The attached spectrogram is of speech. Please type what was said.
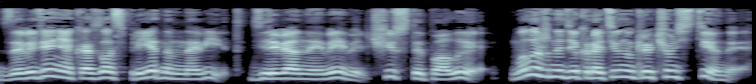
Заведение оказалось приятным на вид. Деревянная мебель, чистые полы, выложены декоративным ключом стены,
